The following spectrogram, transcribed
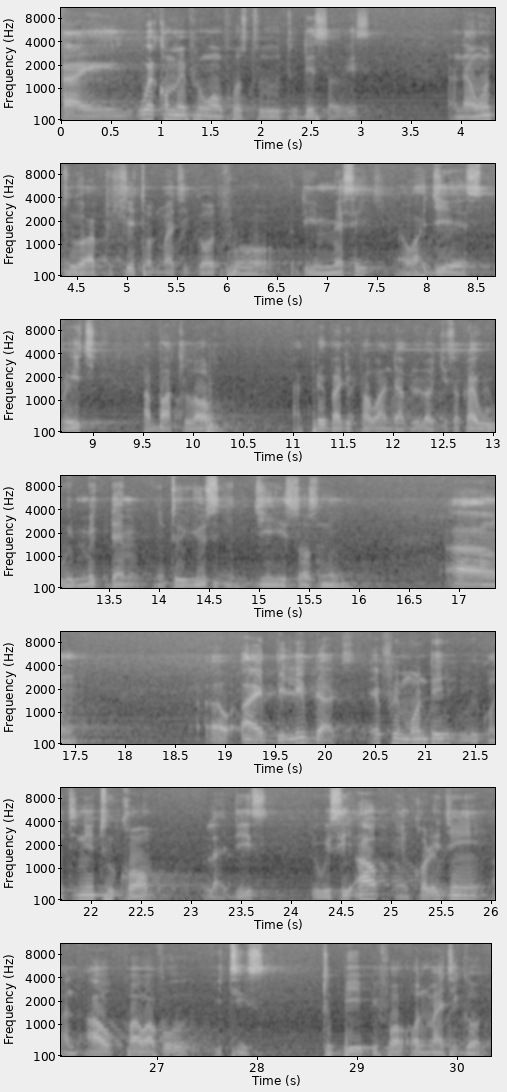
I welcome everyone first to today's service, and I want to appreciate Almighty God for the message our GS preached about love. I pray by the power and the blood of Jesus Christ, we will make them into use in Jesus' name. Um, uh, I believe that every Monday we will continue to come like this. You will see how encouraging and how powerful it is to be before Almighty God.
